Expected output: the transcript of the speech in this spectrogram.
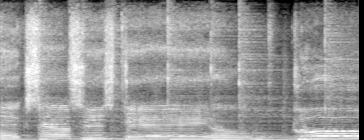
In excelsis Deo glory.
